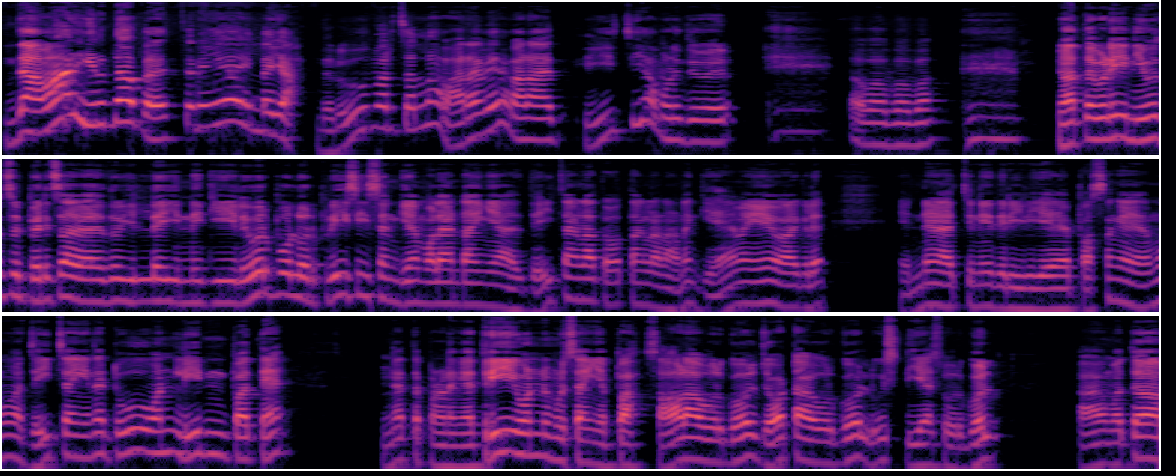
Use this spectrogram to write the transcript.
இந்த மாதிரி இருந்தால் பிரச்சனையே இல்லையா? இந்த ரூமர்ஸ் எல்லாம் வரவே வராது. ஈஸியாக முடிஞ்சு போயிடும் பாபா மற்றபடி நியூஸ் பெருசாக எதுவும் இல்லை. இன்னைக்கு லிவர்பூல் ஒரு ப்ரீ சீசன் கேம் விளையாண்டாங்க. அது ஜெயிச்சாங்களா தோத்தாங்களா? நான் கேமையே ஆகல என்ன ஆச்சுன்னே தெரியலையே. பசங்க ஏமோ ஜெயிச்சாங்கன்னா டூ ஒன் லீடுன்னு பார்த்தேன். என்னத்த பண்ணுங்க த்ரீ ஒன்னு முடிச்சாங்கப்பா. சாலா ஒரு கோல் ஜோட்டா ஒரு கோல் லூஸ் டியாஸ் ஒரு கோல் ஆக மொத்தம்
